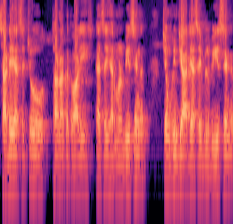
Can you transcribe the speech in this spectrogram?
ਸਾਡੇ ਐਸਐਚਓ ਥਾਣਾ ਕਤਵਾਲੀ ਐਸਆਈ ਹਰਮਨਵੀਰ ਸਿੰਘ, ਚੌਂਕੀ ਇੰਚਾਰਜ ਐਸਆਈ ਬਲਬੀਰ ਸਿੰਘ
